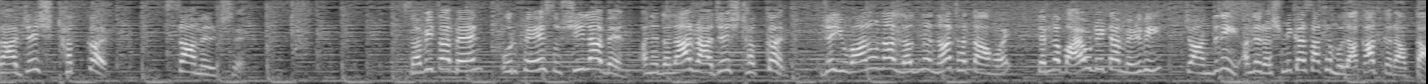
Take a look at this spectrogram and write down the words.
રાજેશ ઠક્કર સામેલ છે. સવિતાબેન ઉર્ફે સુશીલાબેન અને દલાલ રાજેશ ઠક્કર, જે યુવાનોના લગ્ન ન થતા હોય, તેમના બાયોડેટા મેળવી ચાંદની અને રશ્મિકા સાથે મુલાકાત કરાવતા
